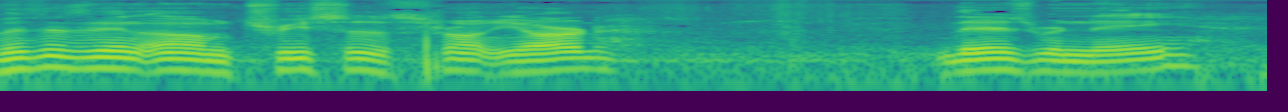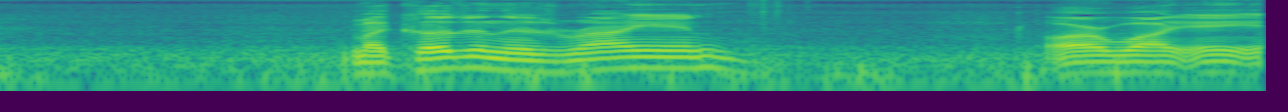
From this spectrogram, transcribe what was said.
This is in um Teresa's front yard. There's Renee. My cousin, there's Ryan. R Y A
